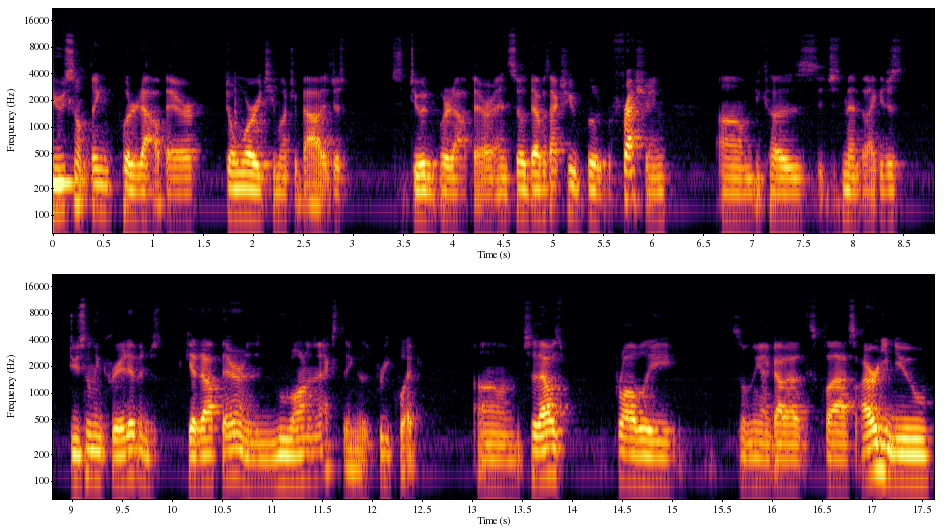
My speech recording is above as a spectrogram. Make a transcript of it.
do something, put it out there. Don't worry too much about it. Just, just do it and put it out there. And so that was actually really refreshing um, because it just meant that I could just do something creative and just get it out there and then move on to the next thing. It was pretty quick. Um, so that was probably something I got out of this class. I already knew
